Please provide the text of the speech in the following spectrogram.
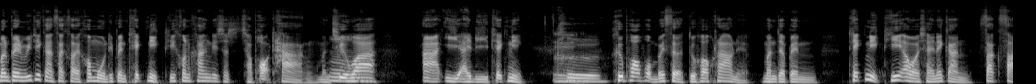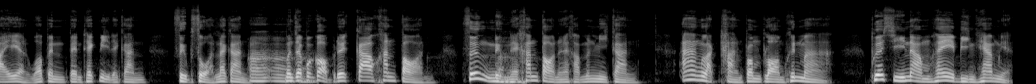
มันเป็นวิธีการซักไซข้อมูลที่เป็นเทคนิคที่ค่อนข้างที่จะเฉพาะทาง มันชื่อว่า REID เทคนิคคือคือพอผมไปเสิร์ชดูคร่าวๆเนี่ยมันจะเป็นเทคนิคที่เอาไว้ใช้ในการซักไซ้หรือว่าเป็นเป็นเทคนิคในการสืบสวนละกันอ่าๆมันจะประกอบไปด้วย 9 ขั้นตอน ซึ่งหนึ่งในขั้นตอนเนี่ยนะครับ มันมีการอ้างหลักฐานปลอมๆขึ้นมา เพื่อชี้นำให้บิงแฮมเนี่ย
